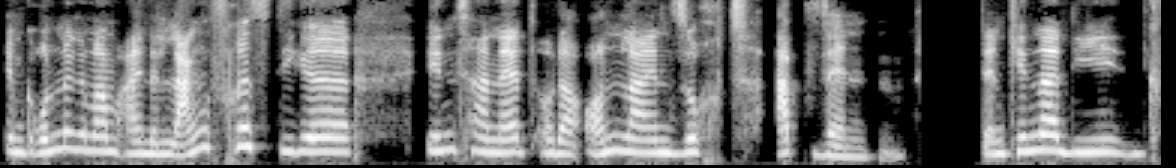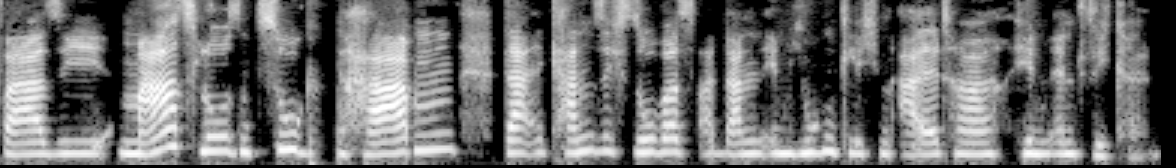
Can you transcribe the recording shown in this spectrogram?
im Grunde genommen eine langfristige Internet- oder Online-Sucht abwenden. Denn Kinder, die quasi maßlosen Zugang haben, da kann sich sowas dann im jugendlichen Alter hin entwickeln.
